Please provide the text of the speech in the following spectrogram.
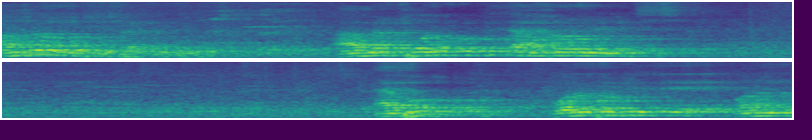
আমরাও বসে থাকি। আমরা পরবর্তীতে আমরাও মেনেছি এবং পরবর্তীতে অন্যান্য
